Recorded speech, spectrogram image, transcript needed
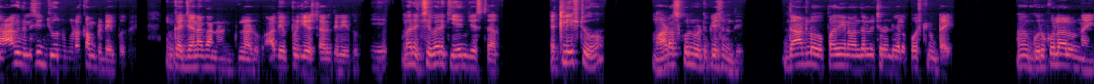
నాకు తెలిసి జూన్ కూడా కంప్లీట్ అయిపోతుంది ఇంకా జనగణ అంటున్నాడు. అది ఎప్పుడు చేస్తారో తెలియదు మరి చివరికి ఏం చేస్తారు? అట్లీస్ట్ మోడల్ స్కూల్ నోటిఫికేషన్ ఉంది. దాంట్లో పదిహేను వందల నుంచి రెండు వేల పోస్టులు ఉంటాయి. గురుకులాలు ఉన్నాయి.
